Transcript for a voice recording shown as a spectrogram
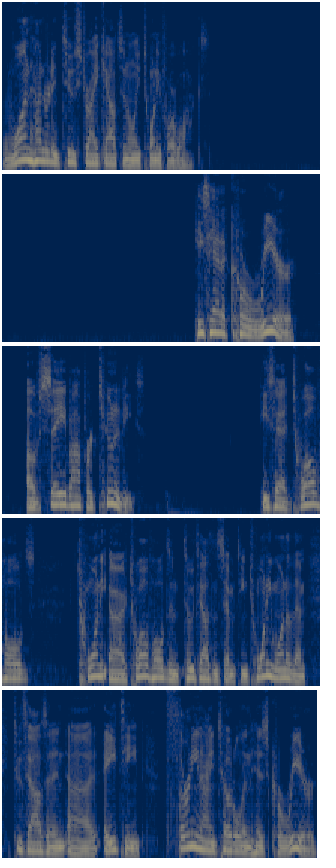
102 strikeouts and only 24 walks. He's had a career of save opportunities. He's had 12 holds, 20 uh, 12 holds in 2017, 21 of them 2018, 39 total in his career.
